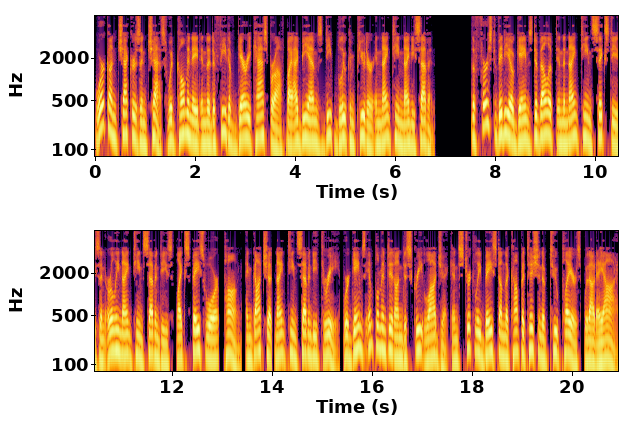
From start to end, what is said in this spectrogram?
Work on checkers and chess would culminate in the defeat of Garry Kasparov by IBM's Deep Blue computer in 1997. The first video games developed in the 1960s and early 1970s, like Space War, Pong, and Gotcha 1973, were games implemented on discrete logic and strictly based on the competition of two players, without AI.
